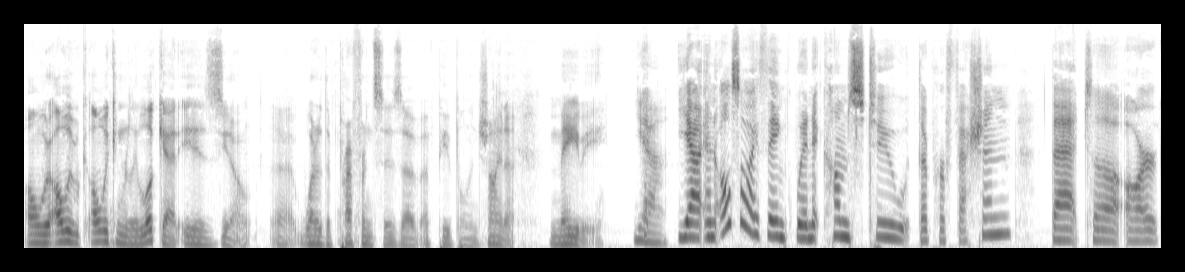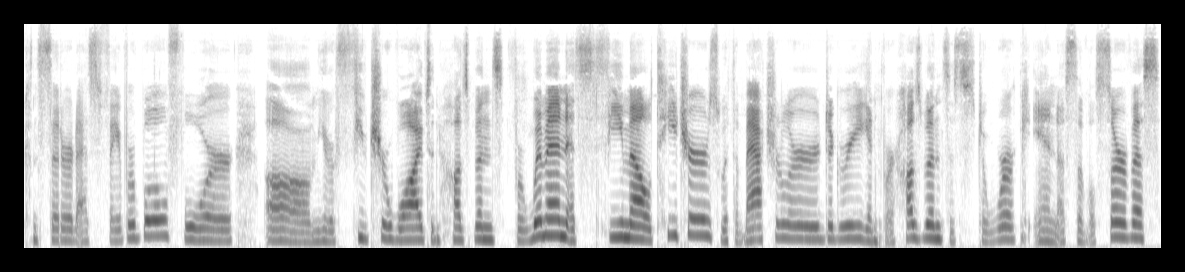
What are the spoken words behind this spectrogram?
All we all we, all we can really look at is you know uh, what are the preferences of, of people in China. Maybe. Yeah. Yeah, and also I think when it comes to the profession that uh, are considered as favorable for um, your future wives and husbands. For women, it's female teachers with a bachelor degree, and for husbands, it's to work in a civil service,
